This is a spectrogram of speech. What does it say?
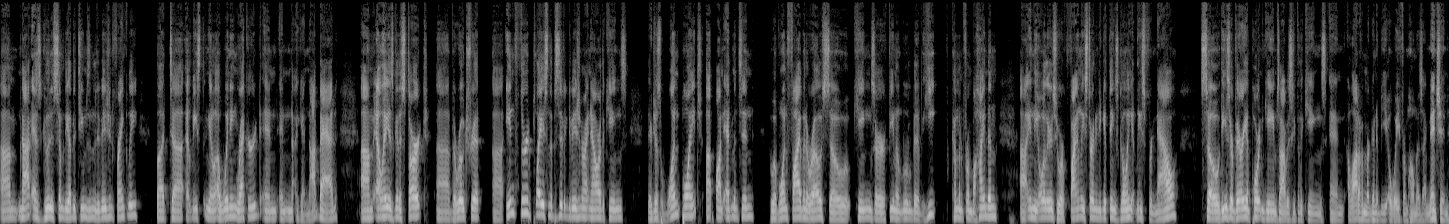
Um, not as good as some of the other teams in the division, frankly, but uh, at least you know a winning record and and again not bad. Um, LA is going to start uh, the road trip uh, in third place in the Pacific Division right now. Are the Kings? They're just one point up on Edmonton who have won five in a row. So Kings are feeling a little bit of heat coming from behind them uh, in the Oilers, who are finally starting to get things going, at least for now. So these are very important games, obviously, for the Kings, and a lot of them are going to be away from home, as I mentioned.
